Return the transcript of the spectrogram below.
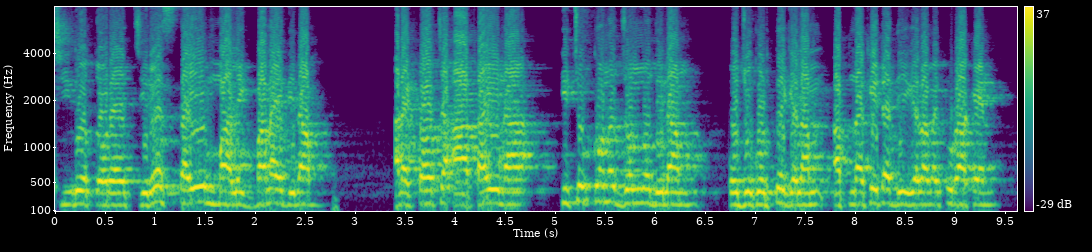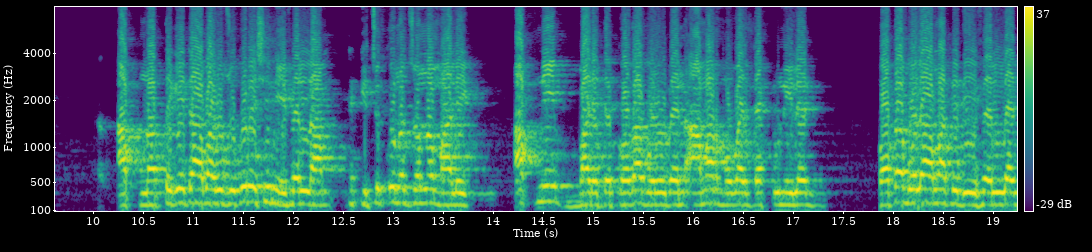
চিরতরে চিরস্থায়ী মালিক বানাই দিলাম। আর একটা হচ্ছে আতাইনা কিছুক্ষণের জন্য দিলাম, অজু করতে গেলাম, আপনাকে এটা দিয়ে গেলাম, একটু রাখেন। আপনার থেকে এটা আবার উজু করে এসে নিয়ে ফেললাম কিছুক্ষণের জন্য মালিক, আপনি বাড়িতে কথা বলবেন, আমার মোবাইলটা একটু নিলেন, কথা বলে আমাকে দিয়ে ফেললেন,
